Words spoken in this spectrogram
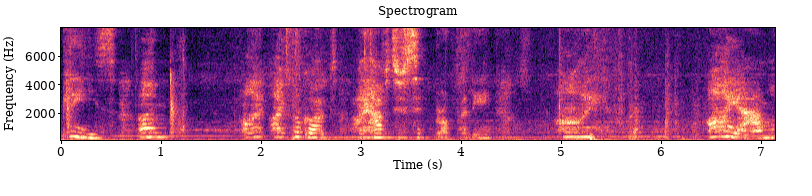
Please. Um I I forgot. I have to sit properly. I I am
